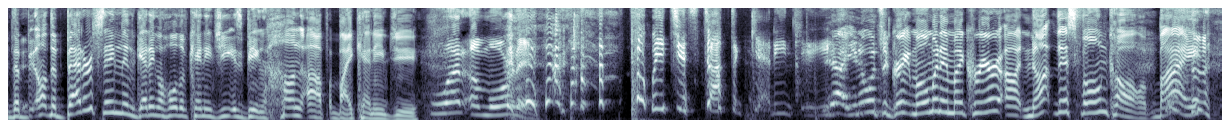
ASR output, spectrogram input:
The oh, the better thing than getting a hold of Kenny G is being hung up by Kenny G. What a morning! we just talked to Kenny G. Yeah, you know what's a great moment in my career? Uh, not this phone call. Bye.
